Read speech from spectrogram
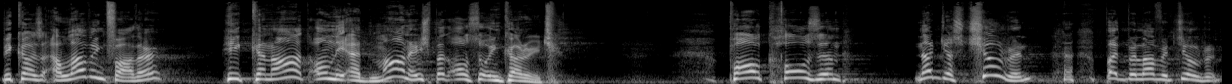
Because a loving father, he cannot only admonish, but also encourage. Paul calls them not just children, but beloved children.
